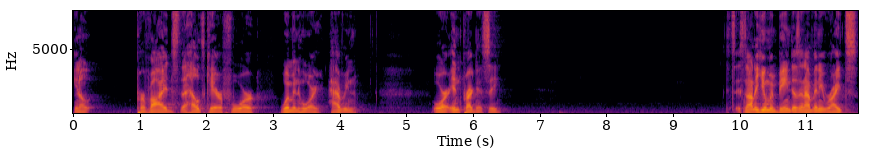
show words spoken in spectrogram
you know, provides the health care for women who are having or in pregnancy. It's, it's not a human being, doesn't have any rights.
